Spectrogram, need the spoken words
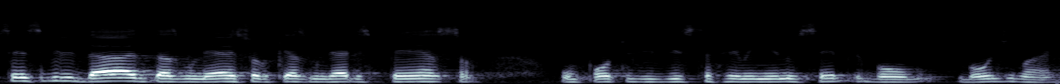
sensibilidade das mulheres, sobre o que as mulheres pensam, um ponto de vista feminino sempre bom, bom demais.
